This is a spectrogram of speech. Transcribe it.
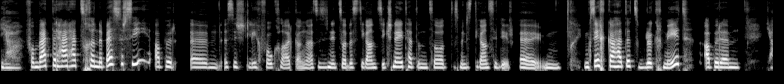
ja, vom Wetter her hätte es besser sein aber ähm, es ist gleich voll klar gegangen. Also es ist nicht so, dass die ganze Zeit geschneit hat und so, dass man das die ganze Zeit äh, im, im, Gesicht gehabt hätte, zum Glück nicht. Aber ähm, ja,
